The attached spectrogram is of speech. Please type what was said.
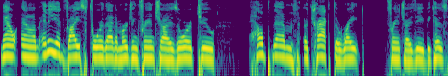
Now, um, any advice for that emerging franchisor to help them attract the right franchisee? Because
